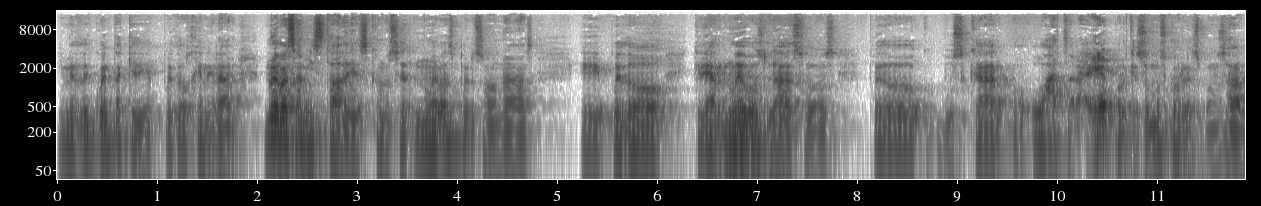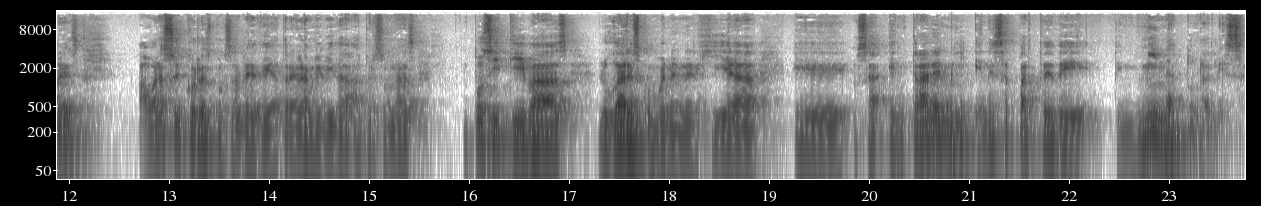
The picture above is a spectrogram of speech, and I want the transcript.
y me doy cuenta que puedo generar nuevas amistades, conocer nuevas personas, eh, puedo crear nuevos lazos, puedo buscar o, atraer, porque somos corresponsables. Ahora soy corresponsable de atraer a mi vida a personas positivas, lugares con buena energía, eh, o sea, entrar en mí, en esa parte de, de mi naturaleza.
